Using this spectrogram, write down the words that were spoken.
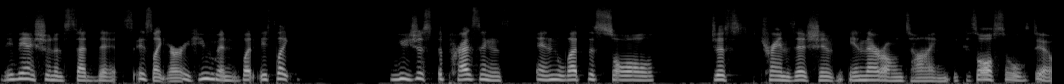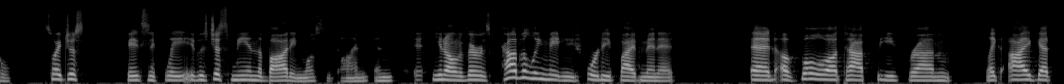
maybe I shouldn't have said this. It's like you're a human, but it's like use just the presence and let the soul just transition in their own time because all souls do. So I just basically, it was just me and the body most of the time. And, it, you know, there was probably maybe 45 minutes and a full autopsy from like I get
